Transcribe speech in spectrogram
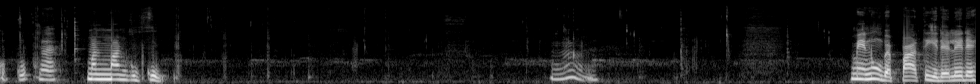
กรุบกรุบใช่ไหมมันมันๆกรุบกรุบอืม เมนูแบบปาร์ตี้ได้เลยเด้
